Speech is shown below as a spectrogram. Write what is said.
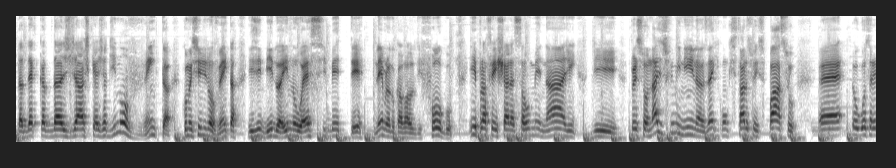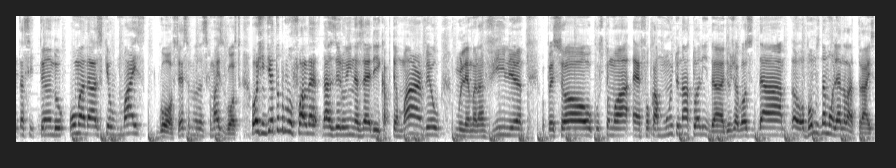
da década já, acho que é já de 90, comecinho de 90, exibido aí no SBT. Lembra do Cavalo de Fogo? E para fechar essa homenagem de personagens femininas, né, que conquistaram seu espaço é, eu gostaria de estar citando uma das que eu mais gosto. Essa é uma das que eu mais gosto. Hoje em dia todo mundo fala das heroínas né, de Capitã Marvel, Mulher Maravilha. O pessoal costuma é, focar muito na atualidade. Eu já gosto da. Vamos dar uma olhada lá atrás.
